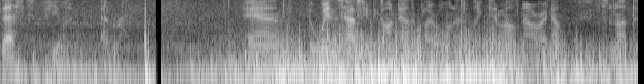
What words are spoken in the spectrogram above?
Best feeling ever. And the winds have seemed to calm down. They're probably rolling at like 10 miles an hour right now. So not the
